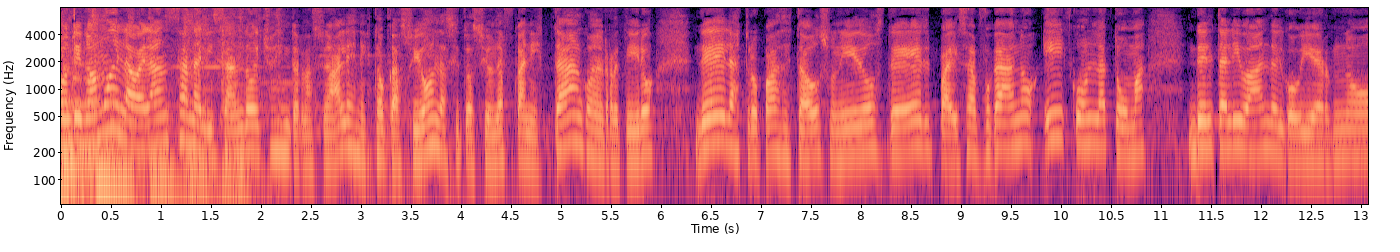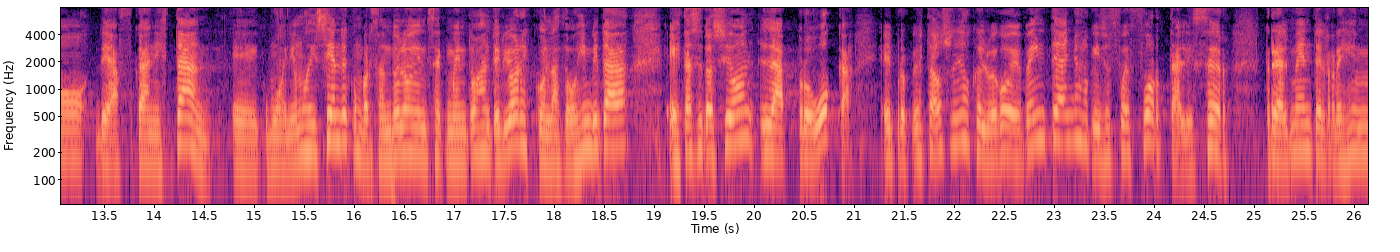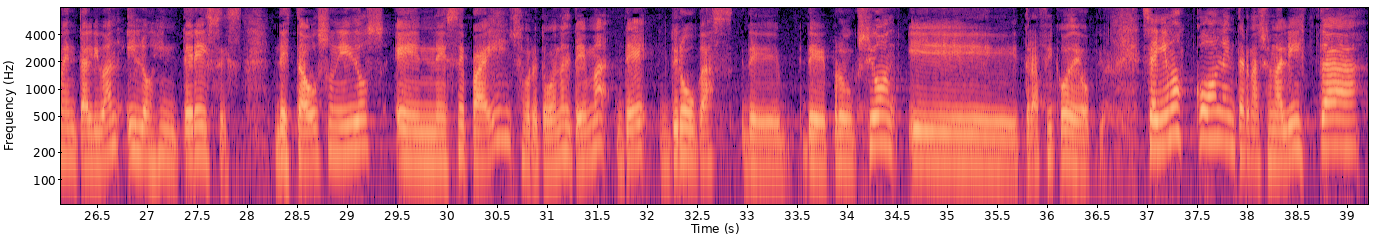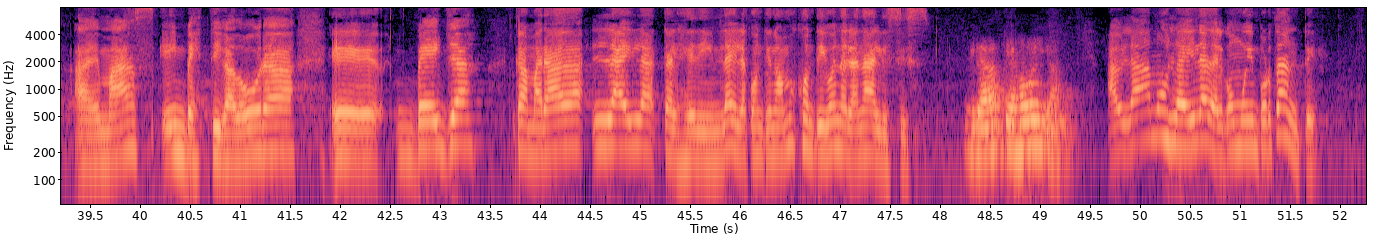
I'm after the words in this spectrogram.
Continuamos en la balanza analizando hechos internacionales, en esta ocasión la situación de Afganistán con el retiro de las tropas de Estados Unidos del país afgano y con la toma del talibán del gobierno de Afganistán. Eh, como veníamos diciendo y conversándolo en segmentos anteriores con las dos invitadas, esta situación la provoca el propio Estados Unidos, que luego de 20 años lo que hizo fue fortalecer realmente el régimen talibán y los intereses de Estados Unidos en ese país, sobre todo en el tema de drogas, de, producción y tráfico de opio. Seguimos con la internacionalista, además investigadora, eh, bella camarada Laila Taljedín. Laila, continuamos contigo en el análisis. Gracias, Olga. Hablábamos, Laila, de algo muy importante,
